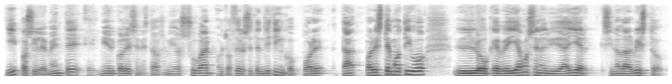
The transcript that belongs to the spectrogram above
y posiblemente el miércoles en Estados Unidos suban otro 0,75. Por, por este motivo, lo que veíamos en el vídeo de ayer, si no lo has visto,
